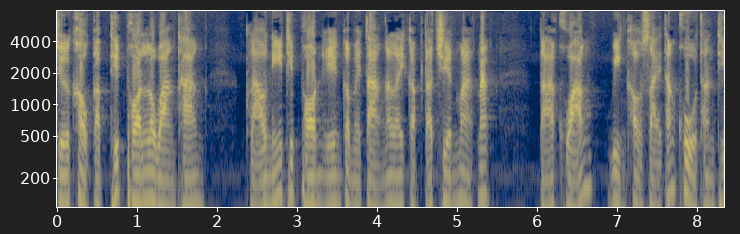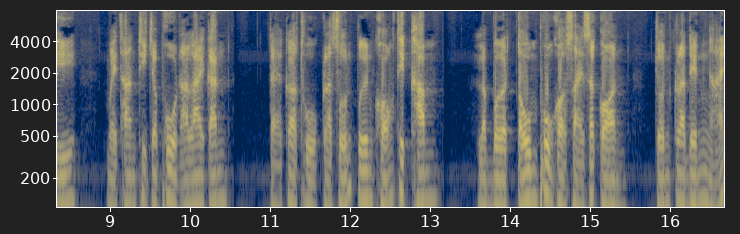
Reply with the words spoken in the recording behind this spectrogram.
เจอเข้ากับทิศพรระหว่างทาง คราวนี้ทิศพรเองก็ไม่ต่างอะไรกับตาเชียนมากนัก ตาขวางวิ่งเข้าใส่ทั้งคู่ทันที ไม่ทันที่จะพูดอะไรกัน แต่ก็ถูกกระสุนปืนของทิศคำระเบิดตูมพุ่งเข้าใส่ซะก่อน จนกระเด็นหงาย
